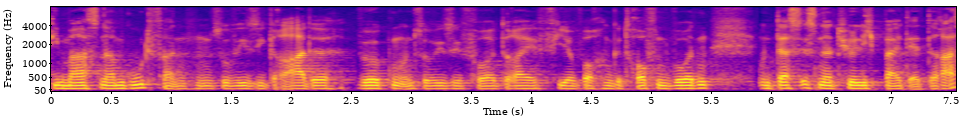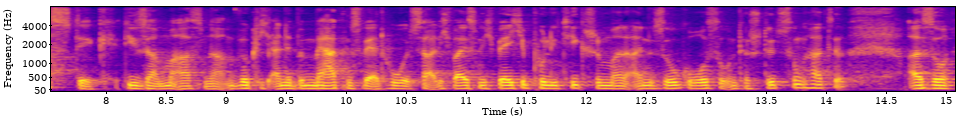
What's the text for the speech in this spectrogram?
die Maßnahmen gut fanden, so wie sie gerade wirken und so wie sie vor drei, vier Wochen getroffen wurden. Und das ist natürlich bei der Drastik dieser Maßnahmen wirklich eine bemerkenswert hohe Zahl. Ich weiß nicht, welche Politik schon mal eine so große Unterstützung hatte. Also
